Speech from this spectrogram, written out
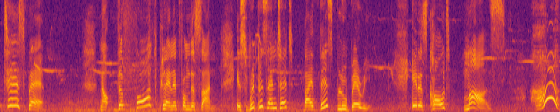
it is, Beb. Now, the fourth planet from the sun is represented by this blueberry. It is called Mars. Oh,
